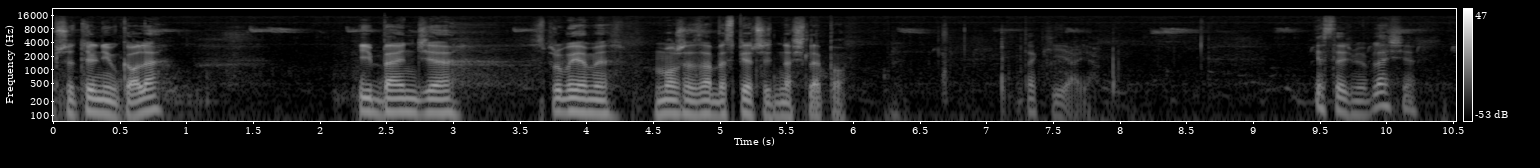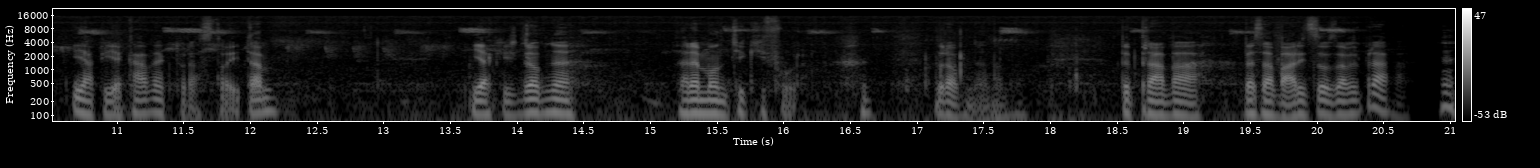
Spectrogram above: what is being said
przy tylnim kole i będzie, spróbujemy może zabezpieczyć na ślepo. Taki jaja. Jesteśmy w lesie. Ja piję kawę, która stoi tam. Jakieś drobne remontiki fur. drobne, no. Wyprawa bez awarii, co za wyprawa.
